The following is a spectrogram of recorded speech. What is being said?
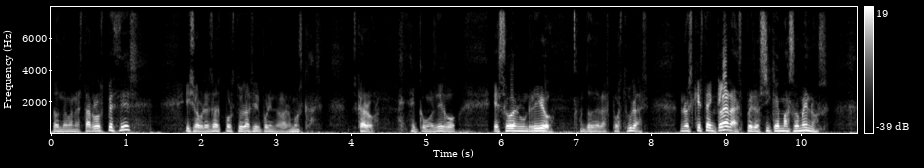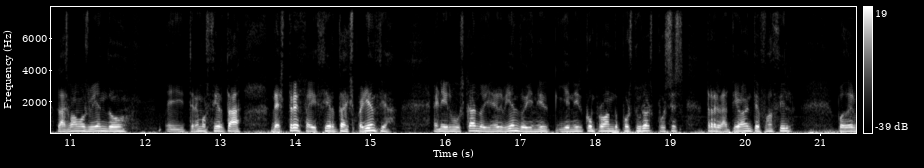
dónde van a estar los peces y sobre esas posturas ir poniendo las moscas. Pues claro, como os digo, eso en un río donde las posturas no es que estén claras, pero sí que más o menos las vamos viendo y tenemos cierta destreza y cierta experiencia en ir buscando y en ir viendo y en ir, y en ir comprobando posturas, pues es relativamente fácil poder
